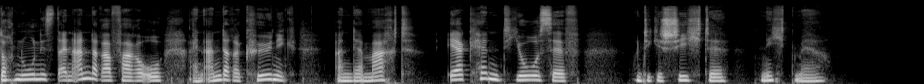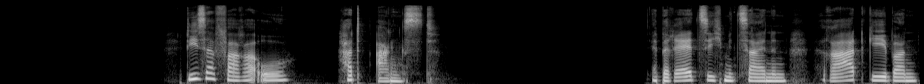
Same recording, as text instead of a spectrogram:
Doch nun ist ein anderer Pharao, ein anderer König an der Macht. Er kennt Josef und die Geschichte nicht mehr. Dieser Pharao hat Angst. Er berät sich mit seinen Ratgebern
